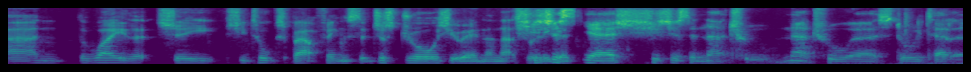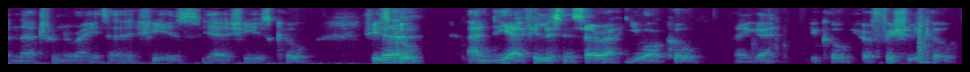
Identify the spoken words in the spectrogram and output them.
and the way that she she talks about things that just draws you in, and that's she's really just good. yeah, she's just a natural natural uh, storyteller, natural narrator. She is yeah, she is cool. She's yeah. cool, and yeah, if you're listening, Sarah, you are cool. There you go, you're cool. You're officially cool.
